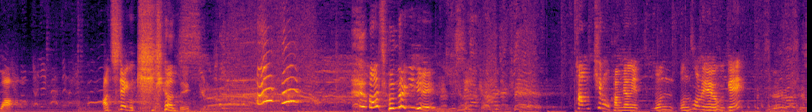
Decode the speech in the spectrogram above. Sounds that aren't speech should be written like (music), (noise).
와. 아 진짜 이거 기괴한데. 아 존나 기괴. 3kg 감량에 뭔, 뭔 소리예요 그게?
